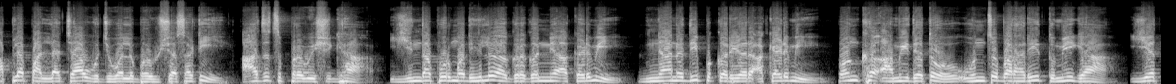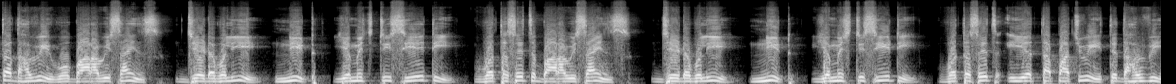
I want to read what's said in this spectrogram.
आपल्या पाल्याच्या उज्ज्वल भविष्यासाठी आजच प्रवेश घ्या. इंदापूर मधील अग्रगण्य अकॅडमी ज्ञानदीप करिअर अकॅडमी पंख आम्ही देतो उंच बरारी तुम्ही घ्या. इयत्ता दहावी व बारावी science J double E NEET M H T C A T व तसेच बारावी science J double E NEET M H T C E T व तसेच इयत्ता पाचवी ते दहावी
